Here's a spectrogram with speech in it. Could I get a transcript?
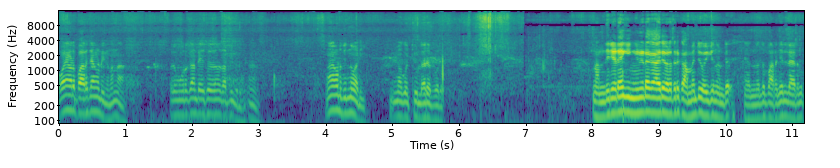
ഓനെ അവിടെ പറിച്ച് അങ്ങോട്ട് തിന്നണം എന്നാ? ഒരു മുറുക്കാൻ ടേസ്റ്റ് തപ്പി കിട്ടും അങ്ങനെ അങ്ങോട്ട് തിന്നു പാടി ഇന്ന കൊച്ചു പിള്ളേരെ പോലെ. നന്ദിനിയുടെ കിങ്ങിണിയുടെ കാര്യം ഓരോരുത്തർ കമന്റ് ചോദിക്കുന്നുണ്ട്. എന്നൊന്നും പറഞ്ഞില്ലായിരുന്നു.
